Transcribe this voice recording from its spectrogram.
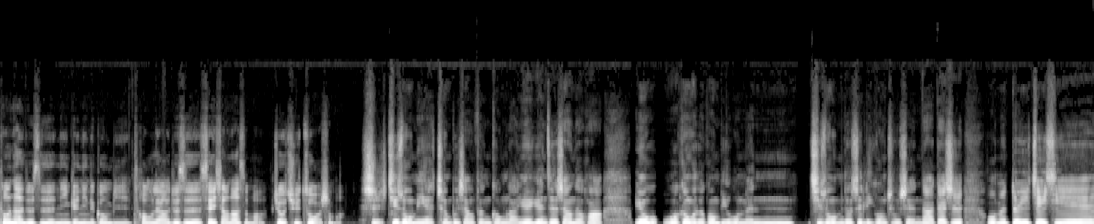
通常就是您跟您的共笔同僚，就是谁想到什么就去做什么。是，其实我们也称不上分工了，因为原则上的话，因为我跟我的共比，我们其实我们都是理工出身，那但是我们对这些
